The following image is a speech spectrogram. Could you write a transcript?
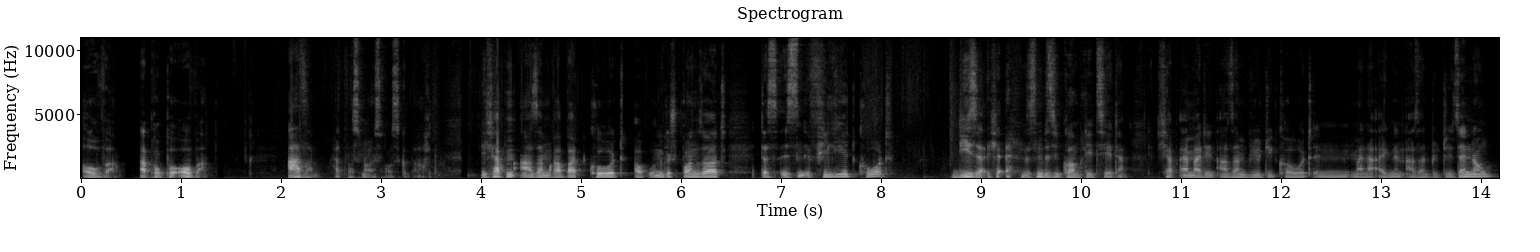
over. Apropos over. Asam hat was Neues rausgebracht. Ich habe einen Asam-Rabattcode, auch ungesponsert. Das ist ein Affiliate-Code. Dieser, ich, das ist ein bisschen komplizierter. Ich habe einmal den Asam Beauty Code in meiner eigenen Asam Beauty Sendung.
